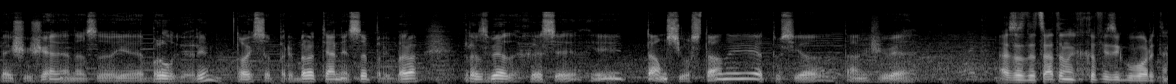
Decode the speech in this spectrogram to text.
беше женена за е българин. Той се прибра, тя не се прибра. Разведаха се и там си остана и ето си, там живее. А за децата на какъв език говорите?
